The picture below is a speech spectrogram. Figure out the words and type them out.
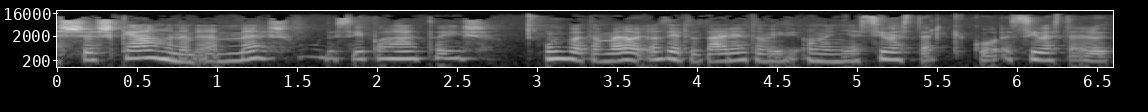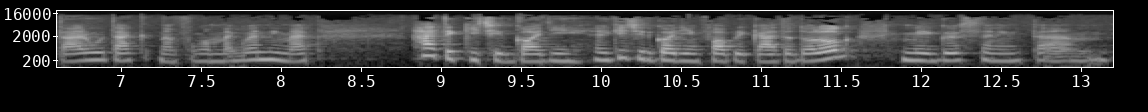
SS kell, hanem MS, de szép a háta is. Úgy voltam vele, hogy azért az árnyat, amennyire szilveszter, szilveszter előtt árulták, nem fogom megvenni, mert hát egy kicsit gagyi, egy kicsit gagyin fabrikált a dolog, még ő szerintem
